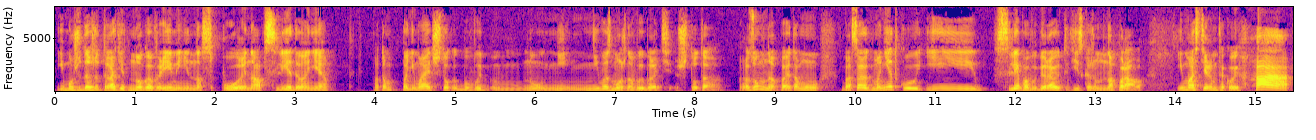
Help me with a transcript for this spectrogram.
И может даже тратит много времени на споры, на обследование. Потом понимает, что как бы вы, ну, не, невозможно выбрать что-то разумно, поэтому бросают монетку и слепо выбирают идти, скажем, направо. И мастер им такой, ха,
